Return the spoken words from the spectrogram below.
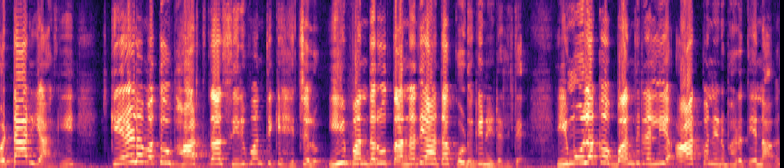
ಒಟ್ಟಾರೆಯಾಗಿ ಕೇರಳ ಮತ್ತು ಭಾರತದ ಸಿರಿವಂತಿಕೆ ಹೆಚ್ಚಲು ಈ ಬಂದರು ತನ್ನದೇ ಆದ ಕೊಡುಗೆ ನೀಡಲಿದೆ. ಈ ಮೂಲಕ ಬಂದರಿನಲ್ಲಿ ಆತ್ಮನಿರ್ಭರತೆಯನ್ನು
